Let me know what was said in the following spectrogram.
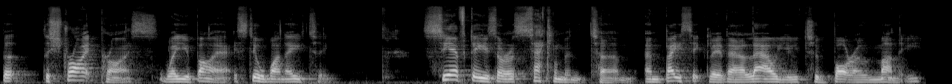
But the strike price where you buy it is still one eighty. CFDs are a settlement term, and basically they allow you to borrow money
